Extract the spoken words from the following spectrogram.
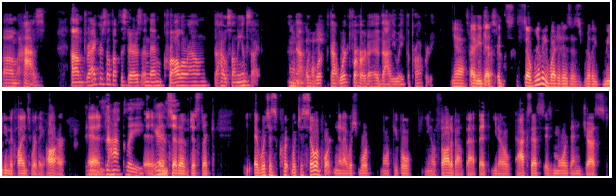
um, has, um, drag herself up the stairs and then crawl around the house on the inside. Oh And my that would work. That worked for her to evaluate the property. Yeah. I mean, that it's so really what it is is really meeting the clients where they are and Exactly. uh, instead of just like uh, which is which is so important and I wish more more people you know thought about that that you know access is more than just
